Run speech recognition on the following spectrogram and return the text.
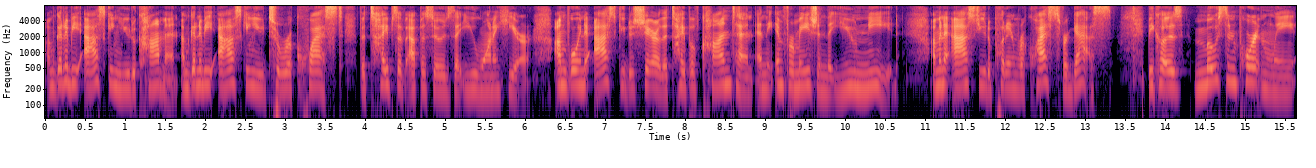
I'm going to be asking you to comment. I'm going to be asking you to request the types of episodes that you want to hear. I'm going to ask you to share the type of content and the information that you need. I'm going to ask you to put in requests for guests. Because most importantly,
